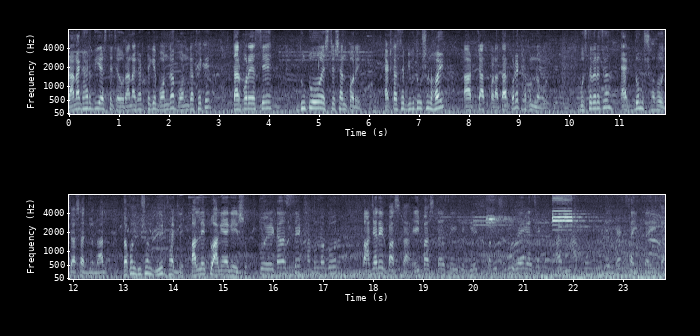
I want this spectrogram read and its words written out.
রানাঘাট দিয়ে আসতে চাও, রানাঘাট থেকে বনগা বনগা থেকে তারপরে আছে দুটো স্টেশন পরে। একটা আছে বিভূতিভূষণ হল্ট আর চাঁদপাড়া, তারপরে ঠাকুরনগর। বুঝতে পেরেছ? একদম সহজ আসার জন্য। আর তখন ভীষণ ভিড় থাকবে, পারলে একটু আগে আগে এসো। তো এটা হচ্ছে ঠাকুরনগর বাজারের পাশটা এই পাশটা আছে, এই যে গেট সবই শুরু হয়ে গেছে, আর মন্দিরের ব্যাক সাইডটা এইটা।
